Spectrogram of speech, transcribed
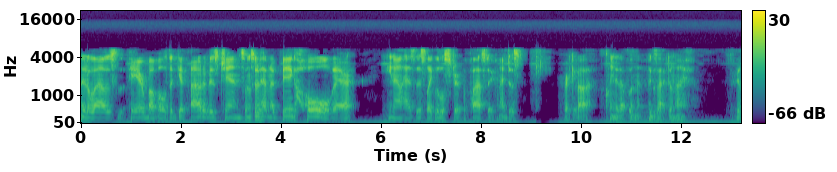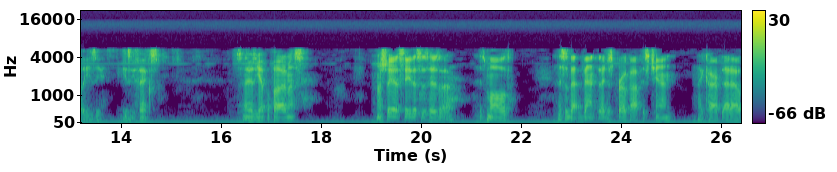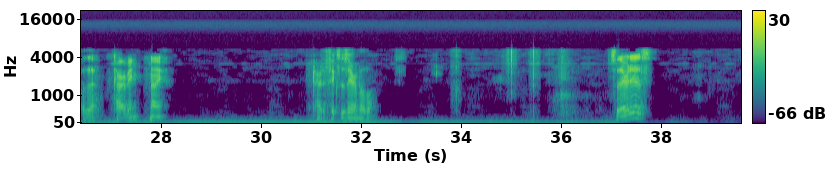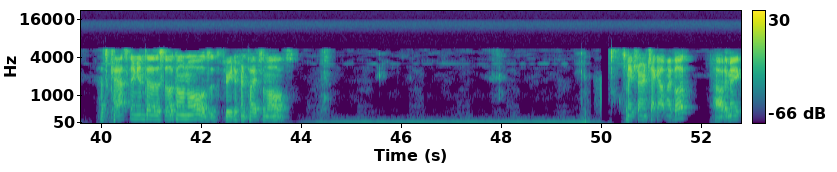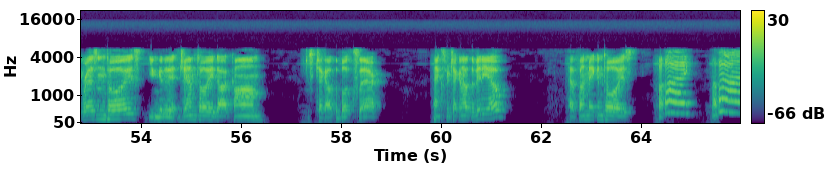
It allows the air bubble to get out of his chin. So instead of having a big hole there, he now has this like little strip of plastic, and I just break it off, clean it up with an X-Acto knife. It's really easy, easy fix. So there's the hippopotamus. I'll show you. See, this is his uh his mold. This is that vent that I just broke off his chin. I carved that out with a carving knife. Try to fix his air bubble. So there it is. That's casting into the silicone molds. It's three different types of molds. So make sure and check out my book, How to Make Resin Toys. You can get it at jemtoy.com. Just check out the books there. Thanks for checking out the video. Have fun making toys. Bye bye. Bye bye.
